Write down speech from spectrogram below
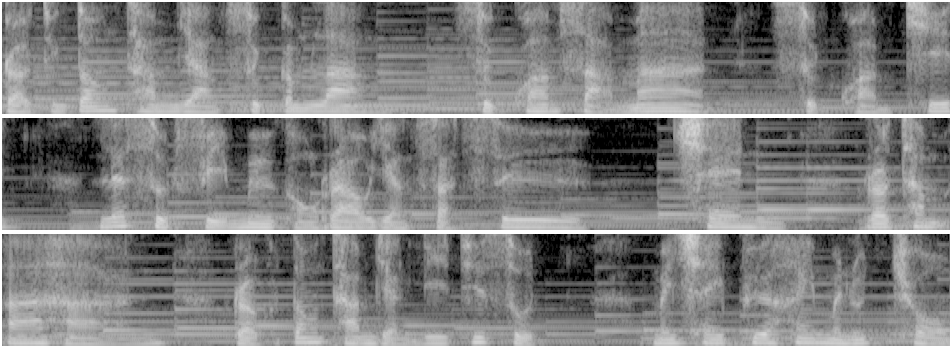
เราจึงต้องทำอย่างสุดกำลัง สุดความสามารถ สุดความคิด และสุดฝีมือของเราอย่างสัตย์ซื่อ เช่น เราทำอาหาร เราก็ต้องทำอย่างดีที่สุด ไม่ใช่เพื่อให้มนุษย์ชม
